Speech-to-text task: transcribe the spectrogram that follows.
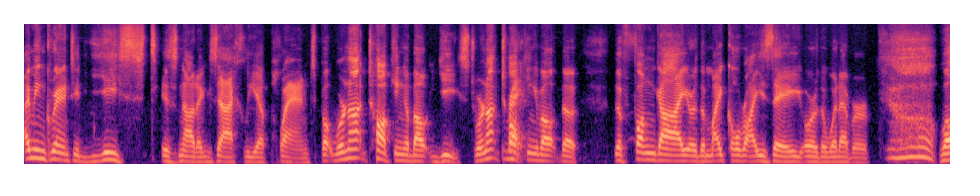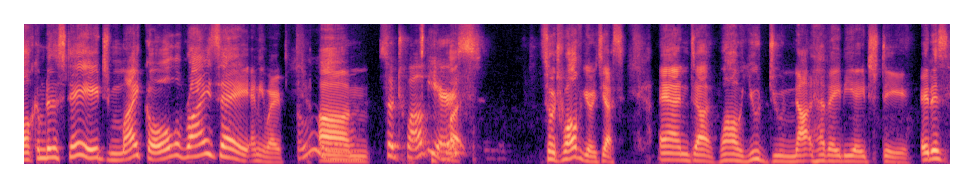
I mean, granted, yeast is not exactly a plant, but we're not talking about yeast. We're not Right. talking about the the fungi or the Michael mycorrhizae or the whatever. Welcome to the stage, Michael Rhizae. Anyway, Ooh. um, so 12 years. So 12 years, yes. And uh, wow, you do not have ADHD. It is,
